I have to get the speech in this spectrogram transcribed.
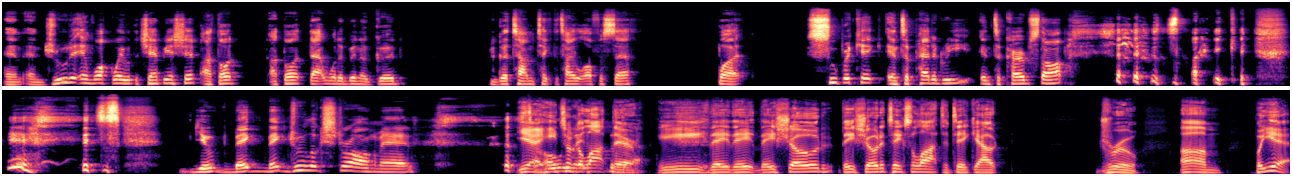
and and Drew didn't walk away with the championship. I thought I thought that would have been a good a good time to take the title off of Seth, but super kick into pedigree into curb stomp. it's like yeah, it's you make make Drew look strong, man. Yeah, he took a lot there. that. He they they they showed they showed it takes a lot to take out Drew. Um, but yeah,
